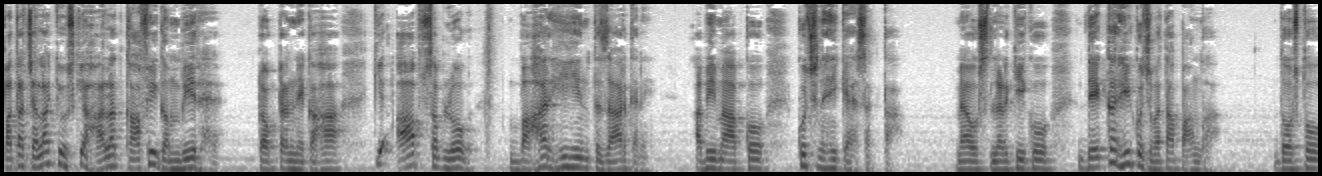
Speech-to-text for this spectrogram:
पता चला कि उसकी हालत काफ़ी गंभीर है। डॉक्टर ने कहा कि आप सब लोग बाहर ही इंतज़ार करें। अभी मैं आपको कुछ नहीं कह सकता। मैं उस लड़की को देखकर ही कुछ बता पाऊँगा। दोस्तों,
